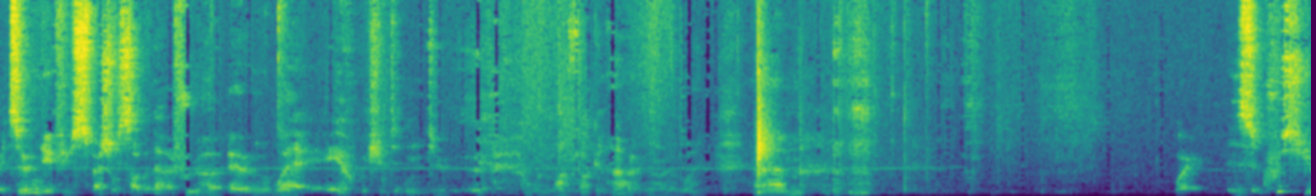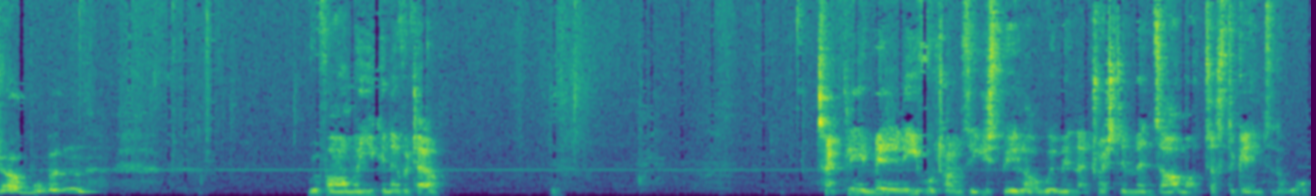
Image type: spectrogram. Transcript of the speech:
it's only if you special summon her through her own way, which you didn't do. I wouldn't mind fucking her in her own way. Um, Wait, is Christia a woman? with armour, you can never tell. Technically, in medieval times, there used to be a lot of women that dressed in men's armour just to get into the war.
